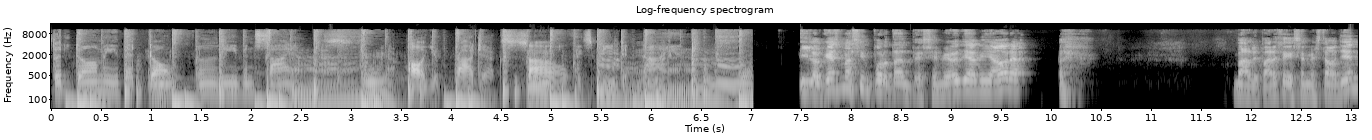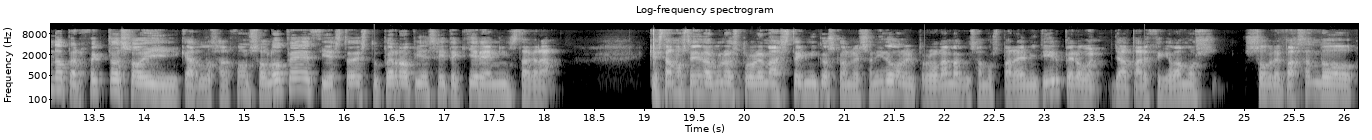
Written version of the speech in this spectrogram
the dummy that don't believe in science. All your projects always be. Y lo que es más importante, ¿se me oye a mí ahora? Vale, parece que se me está oyendo. Perfecto, soy Carlos Alfonso López y esto es Tu perro piensa y te quiere en Instagram. Que estamos teniendo algunos problemas técnicos con el sonido, con el programa que usamos para emitir, pero bueno, ya parece que vamos sobrepasando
